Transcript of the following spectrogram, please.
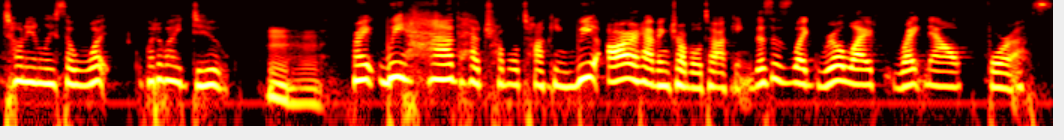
Tony and Lisa, what, what do I do? Mm-hmm. Right? We have had trouble talking. We are having trouble talking. This is like real life right now for us.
